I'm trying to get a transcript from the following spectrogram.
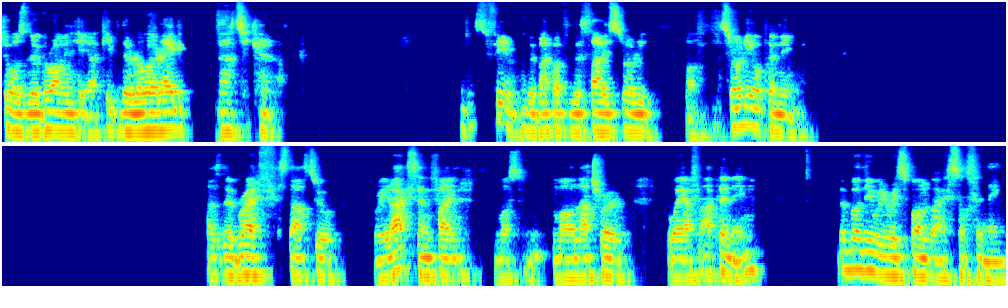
towards the ground here. Keep the lower leg vertical. Just feel the back of the thigh slowly, slowly opening. As the breath starts to relax and find most more natural way of happening, the body will respond by softening.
